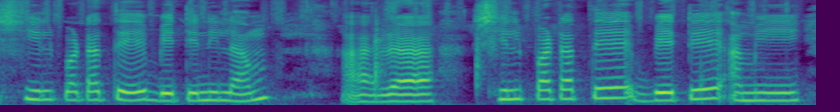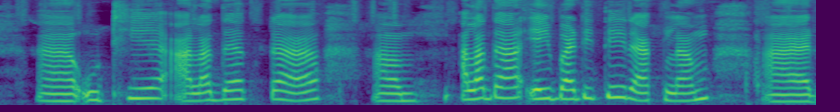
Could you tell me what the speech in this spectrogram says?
শিলপাটাতে বেটে নিলাম। আর শিল শিলপাটাতে বেটে আমি উঠিয়ে আলাদা একটা আলাদা এই বাটিতেই রাখলাম। আর,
